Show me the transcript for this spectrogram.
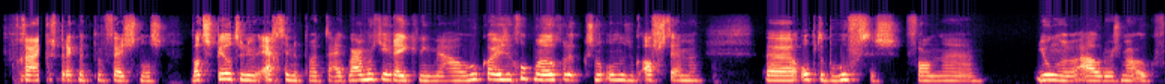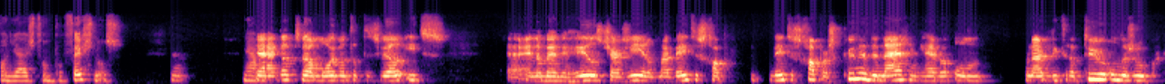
Ga in gesprek met professionals. Wat speelt er nu echt in de praktijk? Waar moet je rekening mee houden? Hoe kan je zo goed mogelijk zo'n onderzoek afstemmen uh, op de behoeftes van jongere ouders, maar ook van juist van professionals? Ja. Ja. ja, dat is wel mooi, want dat is wel iets, en dan ben ik heel chargerend, maar wetenschap wetenschappers kunnen de neiging hebben om vanuit literatuuronderzoek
